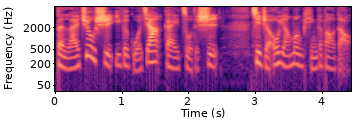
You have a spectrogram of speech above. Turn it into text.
本来就是一个国家该做的事。记者欧阳梦平的报道。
